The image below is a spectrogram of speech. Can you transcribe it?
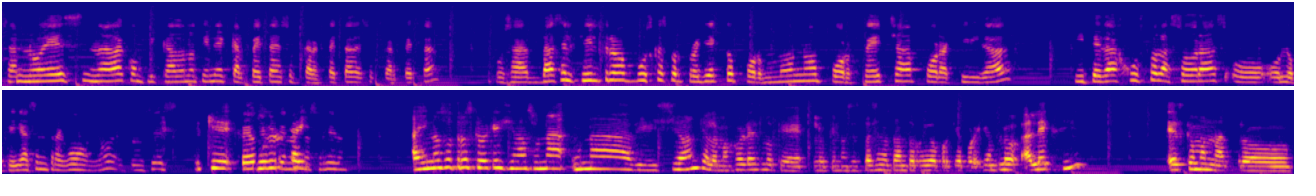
O sea, no es nada complicado, no tiene carpeta de subcarpeta de subcarpeta. O sea, das el filtro, buscas por proyecto, por mono, por fecha, por actividad y te da justo las horas o, lo que ya se entregó, ¿no? Entonces, que creo, que, nos ha servido ahí nosotros creo que hicimos una, una división que a lo mejor es lo que, lo que nos está haciendo tanto ruido, porque por ejemplo Alexis es como nuestro,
